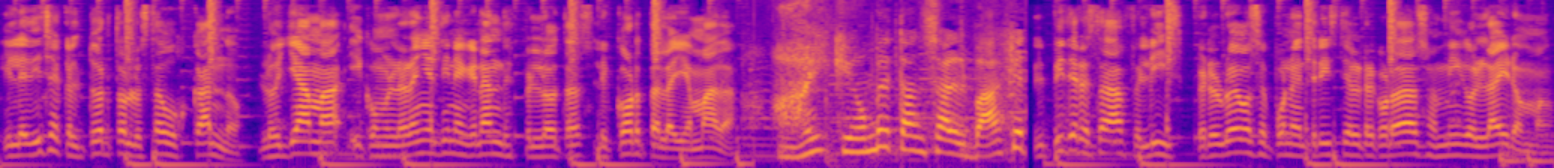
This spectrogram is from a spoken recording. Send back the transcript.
y le dice que el tuerto lo está buscando. Lo llama y como la araña tiene grandes pelotas, le corta la llamada. Ay, qué hombre tan salvaje. El Peter estaba feliz, pero luego se pone triste al recordar a su amigo el Iron Man.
